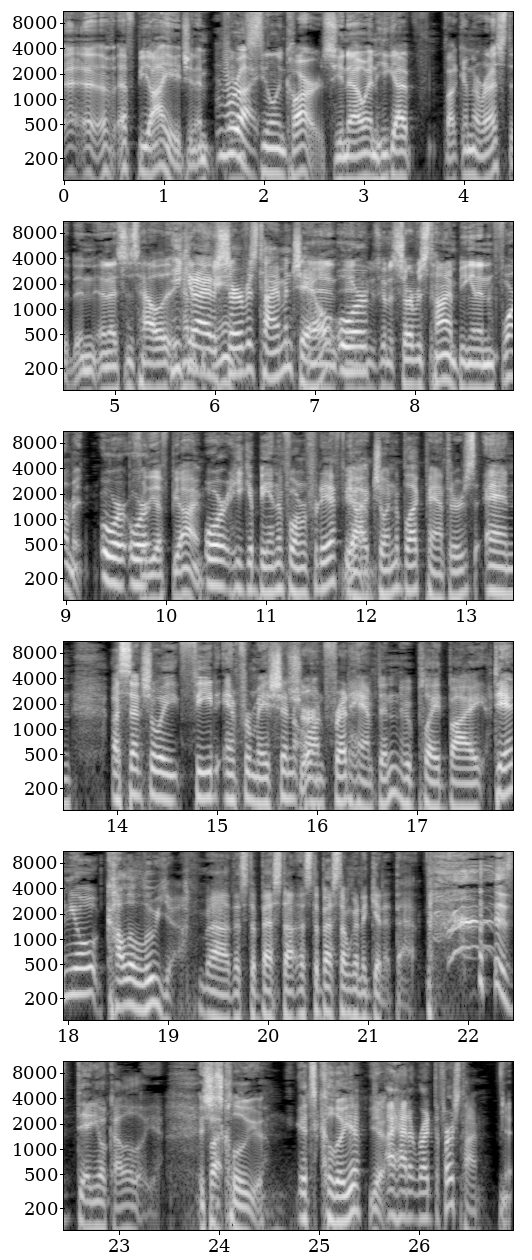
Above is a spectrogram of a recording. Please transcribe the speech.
a FBI agent and, and Right. stealing cars, you know, and he got fucking arrested, and, and this is how it He could either began. serve his time in jail And- and or he was going to serve his time being an informant or or for the FBI. or he could be an informant for the FBI, Yeah. join the Black Panthers, and essentially feed information Sure. on Fred Hampton, who played by Daniel Kaluuya. Uh, that's the best. That's the best I'm going to get at that. is Daniel Kaluuya. It's just But- Kaluuya. It's Kaluuya. Yeah. I had it right the first time. Yeah.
